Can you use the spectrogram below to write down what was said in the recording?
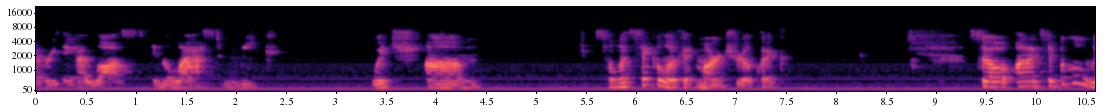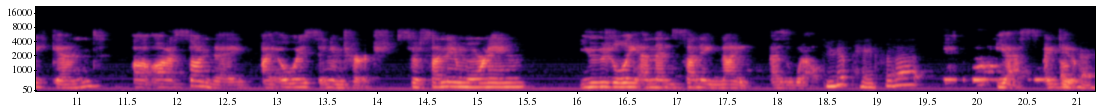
everything I lost in the last week. Which, um, so let's take a look at March real quick. So on a typical weekend, uh, on a Sunday, I always sing in church. So Sunday morning, usually, and then Sunday night as well. Do you get paid for that? Yes, I do. Okay.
